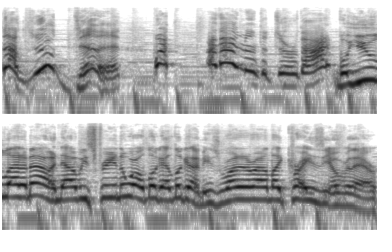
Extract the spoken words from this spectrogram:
Dad, you did it. What? I didn't mean to do that. Well, you let him out, and now he's free in the world. Look at look at him. He's running around like crazy over there.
